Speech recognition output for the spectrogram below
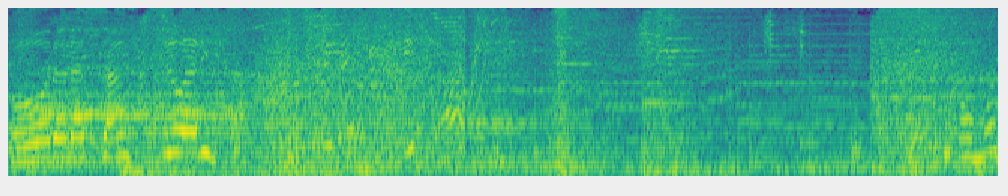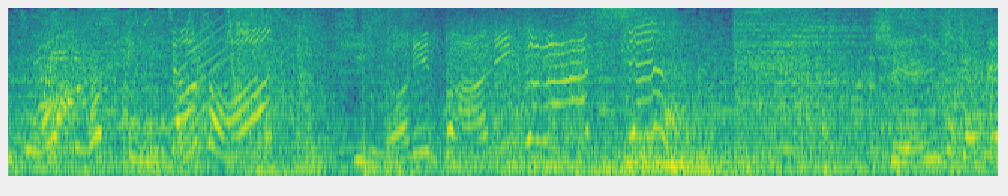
オーロラサンクチュアリお餅を決めちゃうぞ日和バーニングラッシュ支援しちゃうよ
